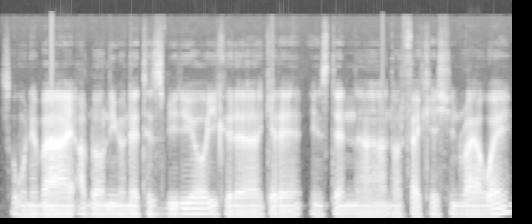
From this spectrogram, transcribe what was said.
so whenever I upload new latest video you could uh, get an instant uh, notification right away.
